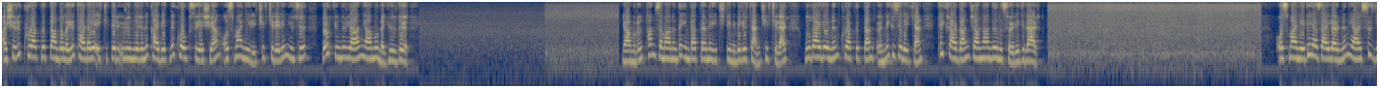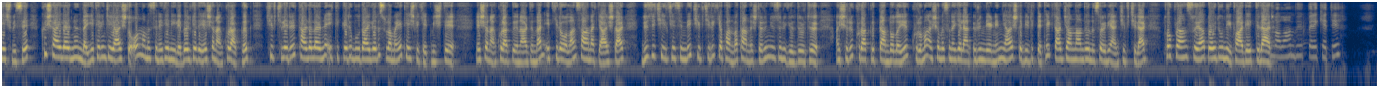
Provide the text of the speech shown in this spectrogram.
Aşırı kuraklıktan dolayı tarlaya ektikleri ürünlerini kaybetme korkusu yaşayan Osmaniyeli çiftçilerin yüzü 4 gündür yağan yağmurla güldü. Yağmurun tam zamanında imdatlarına yetiştiğini belirten çiftçiler, buğdaylarının kuraklıktan ölmek üzereyken tekrardan canlandığını söylediler. Osmaniye'de yaz aylarının yağışsız geçmesi, kış aylarının da yeterince yağışlı olmaması nedeniyle bölgede yaşanan kuraklık, çiftçileri tarlalarına ektikleri buğdayları sulamaya teşvik etmişti. Yaşanan kuraklığın ardından etkili olan sağanak yağışlar, Düzce ilçesinde çiftçilik yapan vatandaşların yüzünü güldürdü. Aşırı kuraklıktan dolayı kuruma aşamasına gelen ürünlerinin yağışla birlikte tekrar canlandığını söyleyen çiftçiler, toprağın suya doyduğunu ifade ettiler. Allah'ın büyük bereketi.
